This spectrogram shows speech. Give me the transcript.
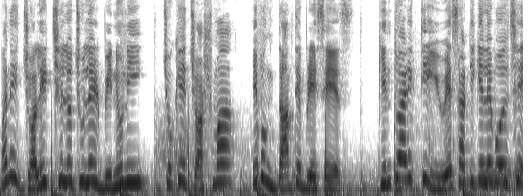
মানে জলির ছিল চুলের বিনুনি, চোখে চশমা এবং দাঁতে ব্রেসেস কিন্তু আরেকটি ইউএস আর্টিকেলে বলছে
